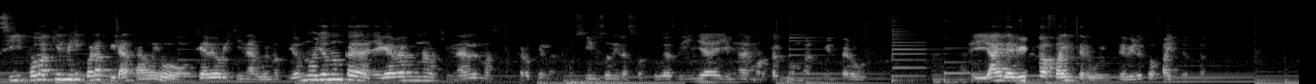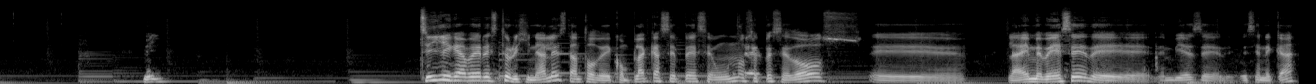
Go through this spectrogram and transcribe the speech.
sí, todo aquí en México era pirata, güey, o qué había original, güey. No, yo, no, yo nunca llegué a ver una original más que creo que la de los Simpsons y las Tortugas Ninja y una de Mortal Kombat, güey. Pero. Y hay de Virtua Fighter, güey. De Virtua Fighter también. Sí. Llegué a ver este originales, tanto de con placas CPS1, Sí. CPS2, eh, la MBS de, de MBS de, de SNK.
